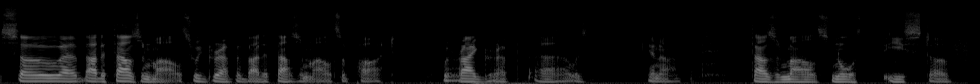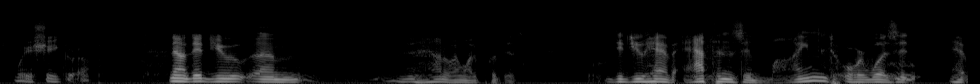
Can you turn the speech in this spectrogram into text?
So uh, about a thousand miles. We grew up about a thousand miles apart. Where I grew up uh, was, you know, thousand miles northeast of where she grew up. Now, did you? Um, how do I want to put this? Did you have Athens in mind, or was it? Have,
